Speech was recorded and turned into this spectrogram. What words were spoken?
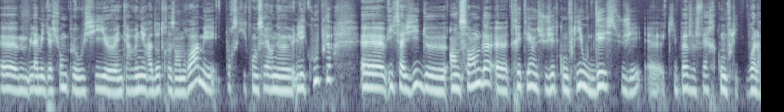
La médiation peut aussi intervenir à d'autres endroits, mais pour ce qui concerne les couples, il s'agit de ensemble traiter un sujet de conflit ou des sujets qui peuvent faire conflit. Voilà,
